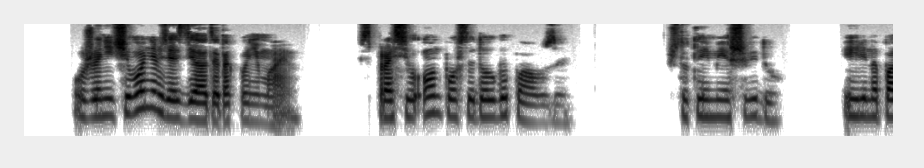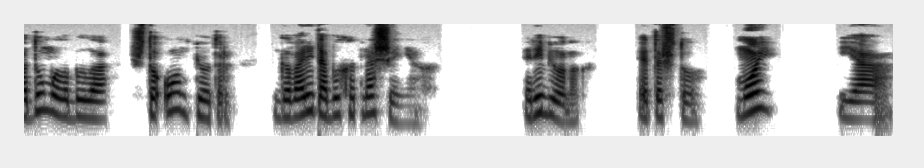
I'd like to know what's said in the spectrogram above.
— Уже ничего нельзя сделать, я так понимаю? — спросил он после долгой паузы. — Что ты имеешь в виду? Ирина подумала было, что он, Петр, говорит об их отношениях. — Ребенок. Это что, мой? Я...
